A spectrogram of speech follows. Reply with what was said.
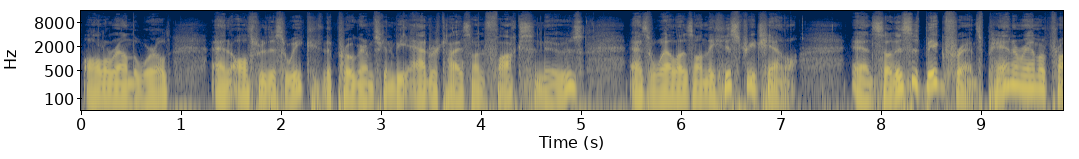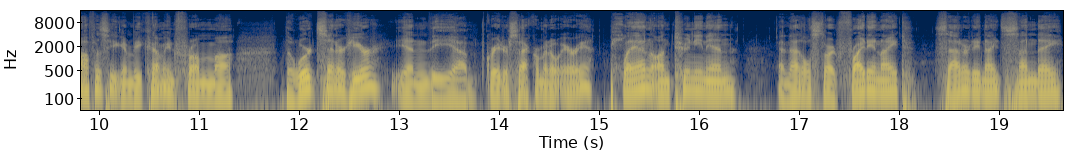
all around the world. And all through this week, the program's going to be advertised on Fox News as well as on the History Channel. And so this is big, friends. Panorama Prophecy can be coming from uh, the Word Center here in the uh, greater Sacramento area. Plan on tuning in, and that'll start Friday night, Saturday night, Sunday,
